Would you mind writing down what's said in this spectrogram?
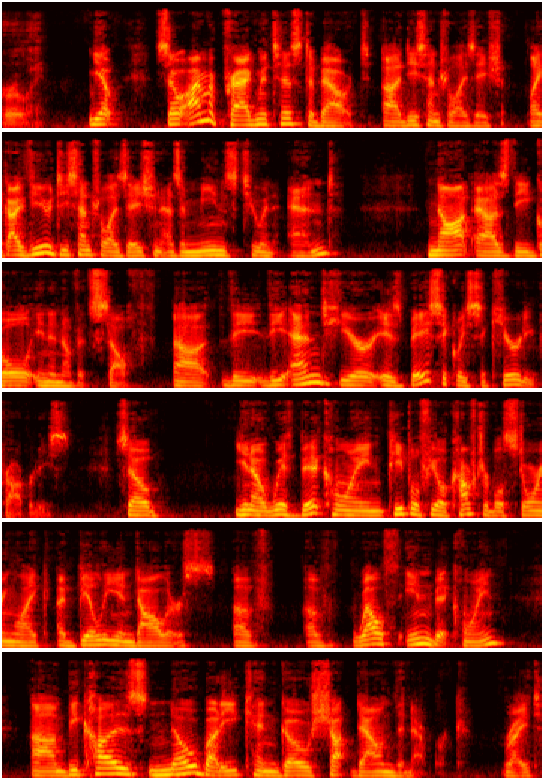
early. Yep. So I'm a pragmatist about uh, decentralization. Like I view decentralization as a means to an end, not as the goal in and of itself. Uh, the the end here is basically security properties. So, you know, with Bitcoin, people feel comfortable storing like a billion dollars of of wealth in Bitcoin um, because nobody can go shut down the network, right?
